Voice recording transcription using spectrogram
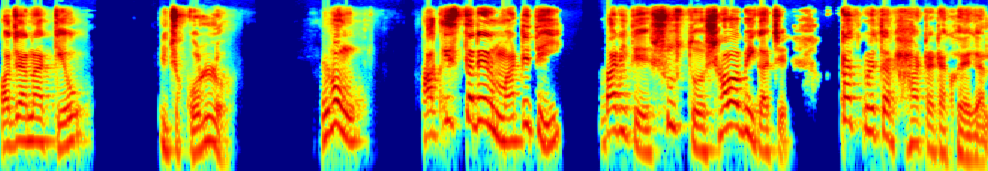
অজানা কেউ কিছু করল? এবং পাকিস্তানের মাটিতেই বাড়িতে সুস্থ, স্বাভাবিক আছে, হঠাৎ করে তার হার্ট অ্যাটাক হয়ে গেল।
